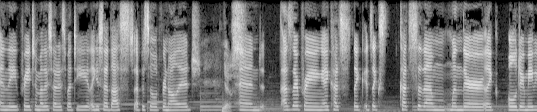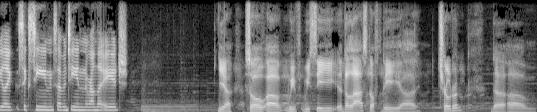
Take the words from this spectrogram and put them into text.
and they pray to mother saraswati like you said last episode for knowledge yes and as they're praying it cuts like it's like cuts to them when they're like older, maybe like 16 and 17, around that age. Yeah. So uh, we we see the last of the uh, children, the um,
